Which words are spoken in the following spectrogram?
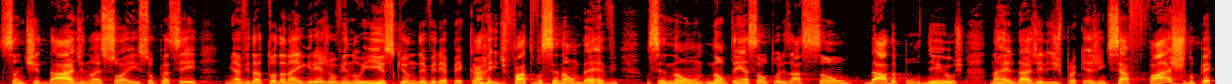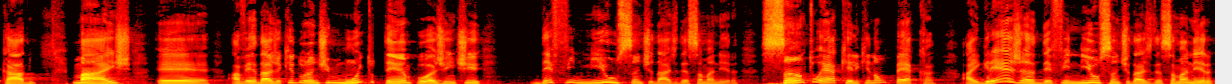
santidade não é só isso? Eu passei minha vida toda na igreja ouvindo isso, que eu não deveria pecar, e de fato você não deve, você não, não tem essa autorização dada por Deus. Na realidade, ele diz para que a gente se afaste do pecado, mas é, a verdade é que durante muito tempo a gente definiu santidade dessa maneira. Santo é aquele que não peca. A igreja definiu santidade dessa maneira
